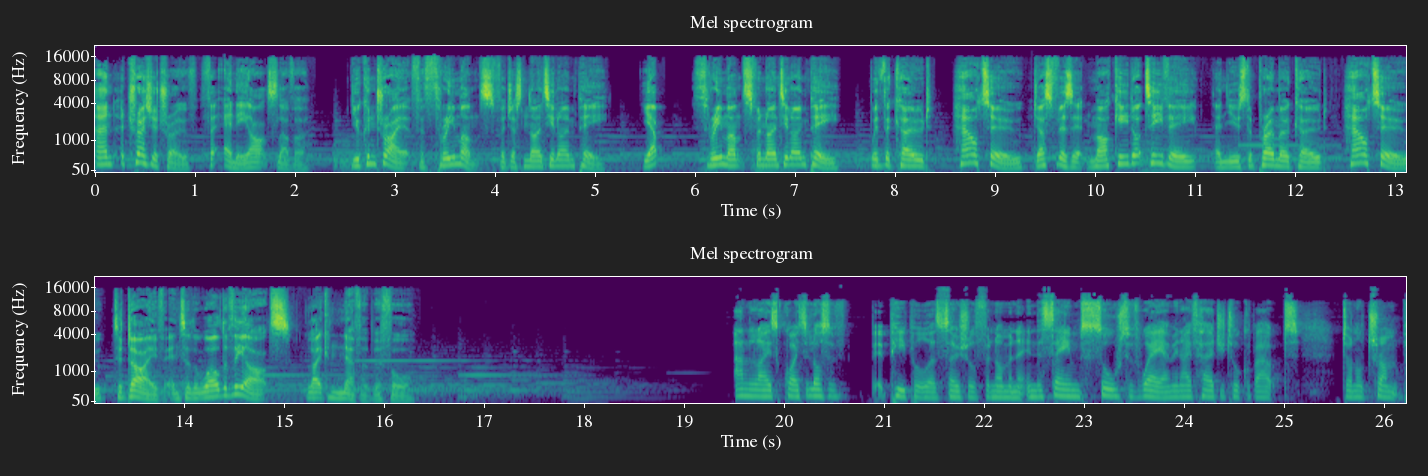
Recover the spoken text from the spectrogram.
and a treasure trove for any arts lover. You can try it for three months for just 99p. Yep, three months for 99p with the code HOWTO, just visit marquee.tv and use the promo code HOWTO to to dive into the world of the arts like never before. Analyse quite a lot of people as social phenomena in the same sort of way. I mean, I've heard you talk about Donald Trump.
